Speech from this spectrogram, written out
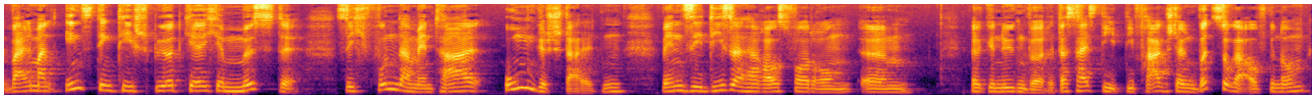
weil man instinktiv spürt, Kirche müsste sich fundamental umgestalten, wenn sie dieser Herausforderung ähm, äh, genügen würde. Das heißt, die, die Fragestellung wird sogar aufgenommen,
